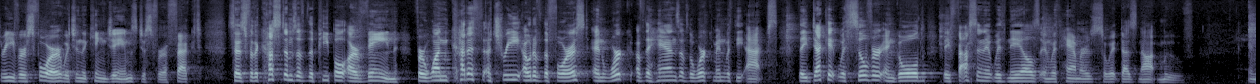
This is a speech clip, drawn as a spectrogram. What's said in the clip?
3, verse 4, which in the King James, just for effect, says, For the customs of the people are vain, for one cutteth a tree out of the forest, and work of the hands of the workmen with the axe. They deck it with silver and gold, they fasten it with nails and with hammers, so it does not move. And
